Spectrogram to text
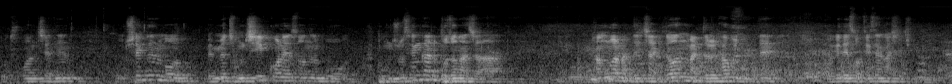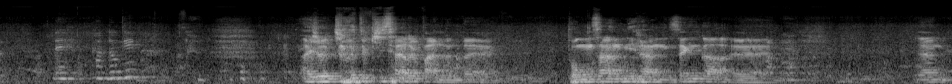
또 두 번째는 뭐 최근 뭐 몇몇 정치권에서는 뭐 봉준호 생가를 보전하자, 뭐 방송을 만들자 이런 말들을 하고 있는데 여기에 대해서 어떻게 생각하실지 궁금합니다. 네, 감독님. 아, 저, 저도 기사를 봤는데 동상이랑 생가 예. 그냥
